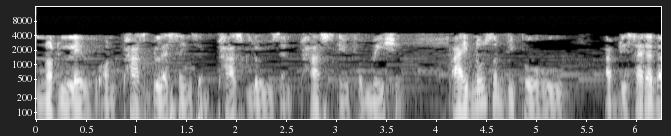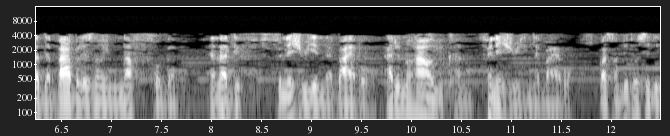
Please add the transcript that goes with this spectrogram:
not live on past blessings and past glories and past information. I know some people who have decided that the Bible is not enough for them and that they've finished reading the Bible. I don't know how you can finish reading the Bible, but some people say they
